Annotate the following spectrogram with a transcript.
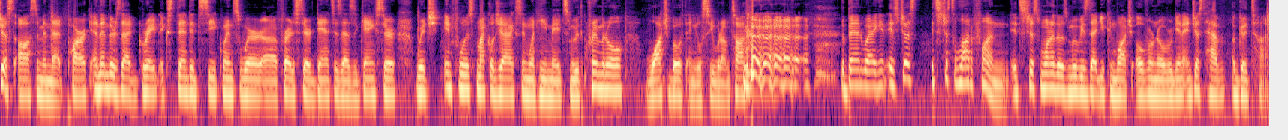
just awesome in that park. And then there's that great extended sequence where uh, Fred Astaire dances as a gangster, which influenced Michael Jackson when he made Smooth Criminal. Watch both, and you'll see what I'm talking about. the bandwagon is just it's just a lot of fun. It's just one of those movies that you can watch over and over again and just have a good time.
